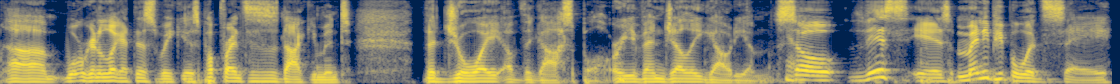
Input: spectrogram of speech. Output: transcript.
Um, what we're going to look at this week is Pope Francis's document, "The Joy of the Gospel" or Evangelii Gaudium. So this is many people would say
